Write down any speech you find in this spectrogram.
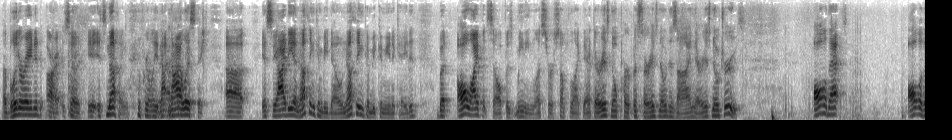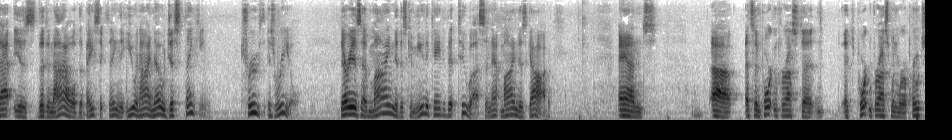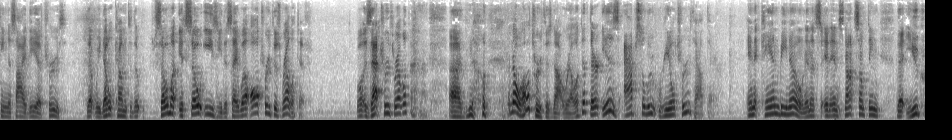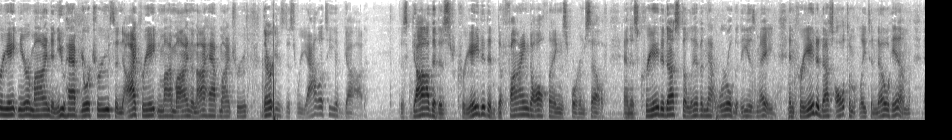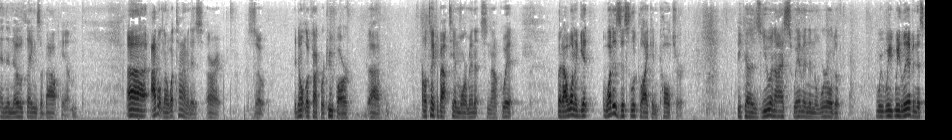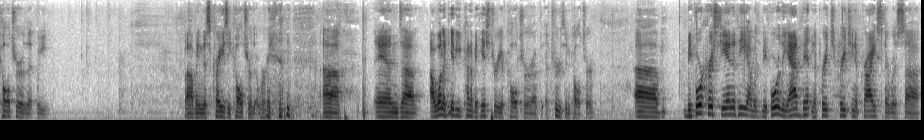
Obliterated. All right, so it's nothing really, not nihilistic. Uh, It's the idea nothing can be known, nothing can be communicated, but all life itself is meaningless or something like that. There is no purpose, there is no design, there is no truth. All of that all of that is the denial of the basic thing that you and I know just thinking. Truth is real. There is a mind that has communicated it to us, and that mind is God. And uh, it's important for us to. It's important for us when we're approaching this idea of truth that we don't come to the so much. It's so easy to say, "Well, all truth is relative." Well, is that truth relative? Uh, no, no, all truth is not relative. There is absolute real truth out there. And it can be known. And it's, and it's not something that you create in your mind and you have your truth and I create in my mind and I have my truth. There is this reality of God. This God that has created and defined all things for himself and has created us to live in that world that he has made and created us ultimately to know him and to know things about him. Uh, I don't know what time it is. All right, so it don't look like we're too far. Uh, I'll take about ten more minutes and I'll quit. But I want to get what does this look like in culture? Because you and I swim in the world of we, we, we live in this culture that we I mean this crazy culture that we're in. Uh, and uh, I want to give you kind of a history of culture, of, of truth in culture. Um, before Christianity, I was before the advent and the preach, preaching of Christ. There was uh,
